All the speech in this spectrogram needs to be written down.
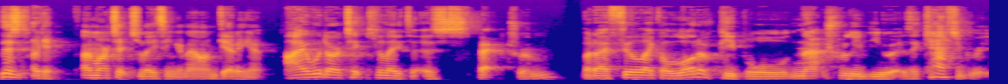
this okay, I'm articulating it now, I'm getting it. I would articulate it as spectrum, but I feel like a lot of people naturally view it as a category.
